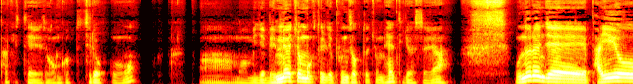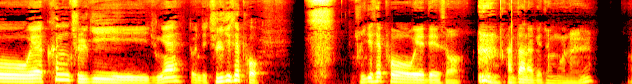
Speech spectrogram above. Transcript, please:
팟캐스트에서 언급도 드렸고 어뭐 이제 몇몇 종목들 이제 분석도 좀 해드렸어요. 오늘은 이제 바이오의 큰 줄기 중에 또 이제 줄기세포, 줄기세포에 대해서 간단하게 좀 오늘 어,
